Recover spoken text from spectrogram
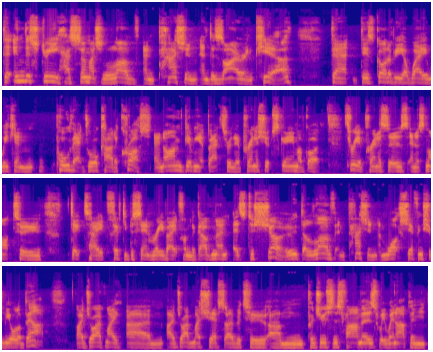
the industry has so much love and passion and desire and care that there's got to be a way we can pull that draw card across. And I'm giving it back through the apprenticeship scheme. I've got three apprentices, and it's not to dictate 50% rebate from the government, it's to show the love and passion and what chefing should be all about. I drive my um, I drive my chefs over to um, producers, farmers. We went up and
